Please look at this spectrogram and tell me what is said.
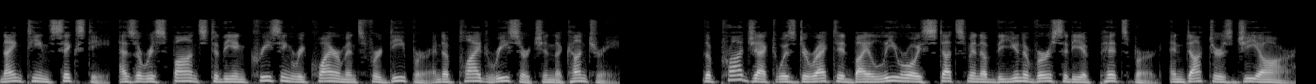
1960, as a response to the increasing requirements for deeper and applied research in the country. The project was directed by Leroy Stutzman of the University of Pittsburgh, and doctors G.R.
